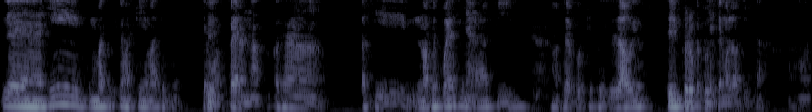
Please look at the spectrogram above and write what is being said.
Eh, sí, un vato que más que llama la atención, Sí. según, pero no, o sea, así, no se puede enseñar aquí, o sea, porque pues es audio, Sí, pero pero pues... ahí tengo la hojita. Ajá.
